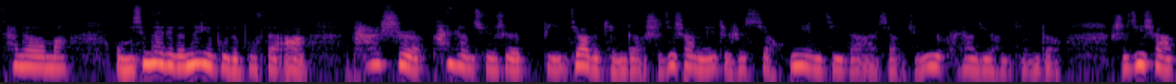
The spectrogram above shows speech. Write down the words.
看到了吗？我们现在这个内部的部分啊，它是看上去是比较的平整，实际上呢也只是小面积的啊小局域，看上去很平整，实际上。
